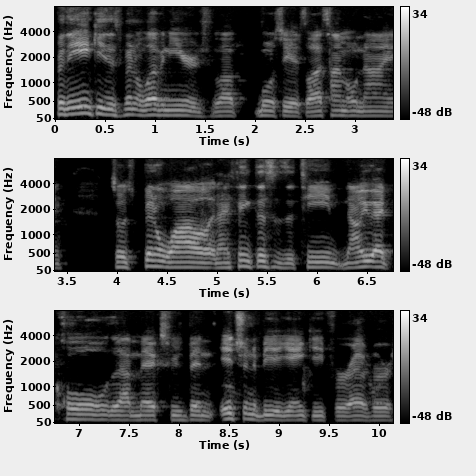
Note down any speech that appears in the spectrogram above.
for the Yankees. It's been 11 years. Well, see. It's the last time 09. So it's been a while, and I think this is a team. Now you add Cole to that mix, who's been itching to be a Yankee forever.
